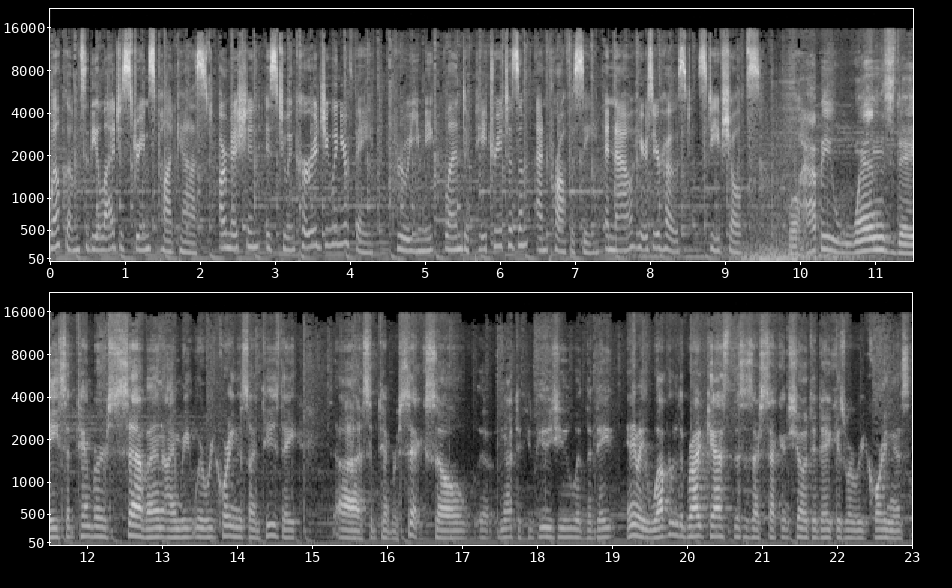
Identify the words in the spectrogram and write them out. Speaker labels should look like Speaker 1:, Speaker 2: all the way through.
Speaker 1: Welcome to the Elijah Streams podcast. Our mission is to encourage you in your faith through a unique blend of patriotism and prophecy. And now, here's your host, Steve Shultz.
Speaker 2: Well, happy Wednesday, September 7. I'm re- we're recording this on Tuesday, uh, September 6th. So, uh, not to confuse you with the date. Anyway, welcome to the broadcast. This is our second show today because we're recording this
